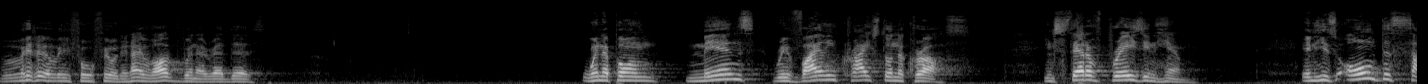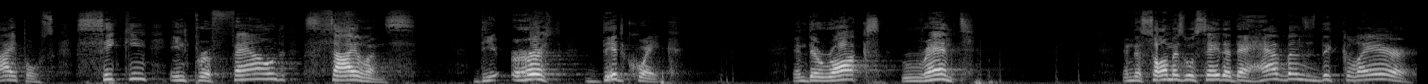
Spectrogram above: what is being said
literally fulfilled. And I loved when I read this. When upon men's reviling Christ on the cross, instead of praising him, and his own disciples seeking in profound silence, the earth did quake, and the rocks rent. And the psalmist will say that the heavens declare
